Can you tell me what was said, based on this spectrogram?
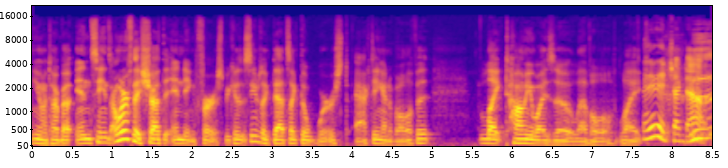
you know talk about end scenes. I wonder if they shot the ending first because it seems like that's like the worst acting out of all of it. Like Tommy Wiseau level, like I think they checked out.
